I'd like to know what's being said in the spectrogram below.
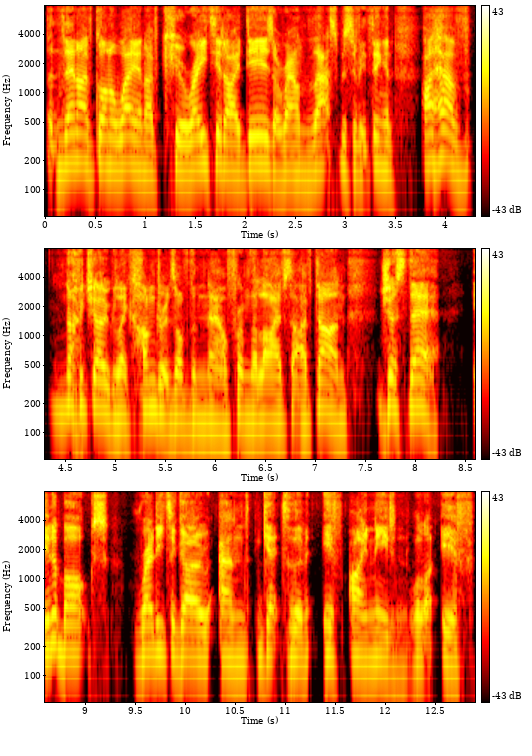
but then I've gone away and I've curated ideas around that specific thing. And I have no joke, like hundreds of them now from the lives that I've done just there in a box ready to go and get to them if I need them. Well, if,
